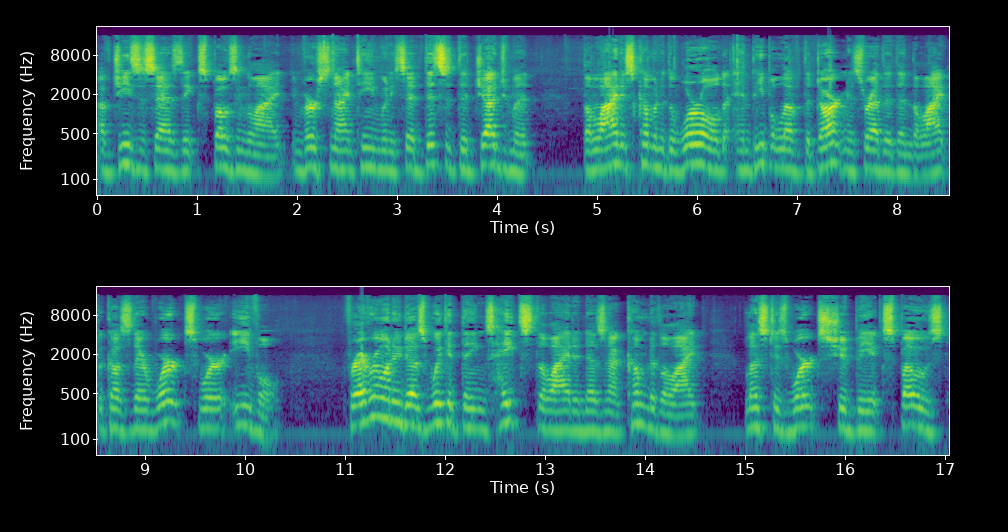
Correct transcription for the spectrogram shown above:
of Jesus as the exposing light. In verse 19, when he said, This is the judgment, the light is come into the world, and people love the darkness rather than the light, because their works were evil. For everyone who does wicked things hates the light and does not come to the light, lest his works should be exposed.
